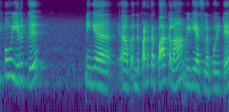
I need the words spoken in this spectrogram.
இப்போவும் இருக்குது நீங்கள் அந்த படத்தை பார்க்கலாம் மீடியாஸில் போயிட்டு.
